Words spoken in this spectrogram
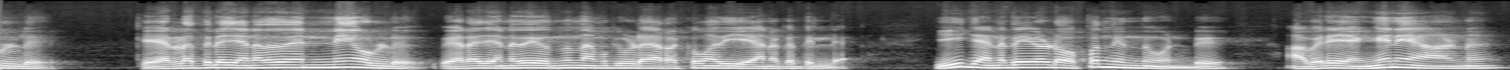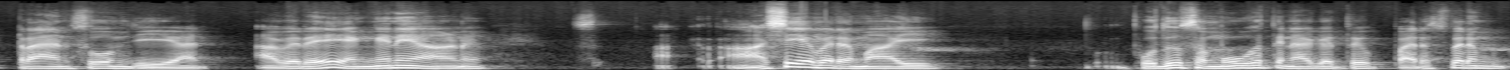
ഉള്ളു. കേരളത്തിലെ ജനത തന്നെ ഉള്ളു. വേറെ ജനതയൊന്നും നമുക്കിവിടെ ഇറക്കുമതി ചെയ്യാനൊക്കത്തില്ല. ഈ ജനതയോടൊപ്പം നിന്നുകൊണ്ട് അവരെ എങ്ങനെയാണ് ട്രാൻസ്ഫോം ചെയ്യാൻ അവരെ എങ്ങനെയാണ് ആശയപരമായി പൊതുസമൂഹത്തിനകത്ത് പരസ്പരം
